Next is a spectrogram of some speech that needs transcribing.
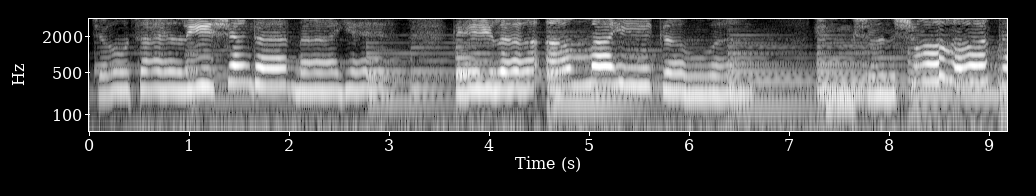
就在理想的那夜，给了阿妈一个吻，声说道。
